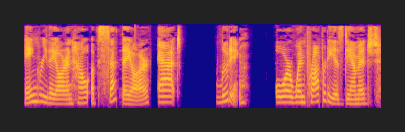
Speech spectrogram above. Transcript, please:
angry they are and how upset they are at looting or when property is damaged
